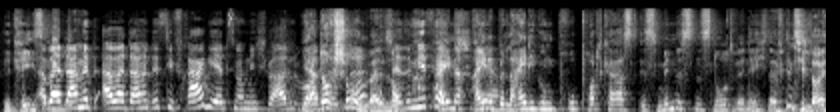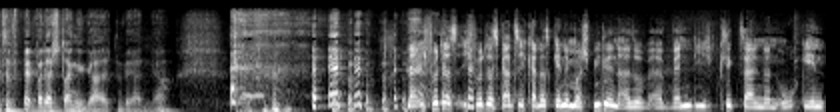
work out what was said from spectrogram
wir kriegen aber damit, aber damit ist die Frage jetzt noch nicht beantwortet. Ja, doch schon, ne? weil so also eine, eine Beleidigung pro Podcast ist mindestens notwendig, damit die Leute bei, bei der Stange gehalten werden, ja. Na, ich würde das, ich das Ganze, ich kann das gerne mal spiegeln. Also äh, wenn die Klickzahlen dann hochgehen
